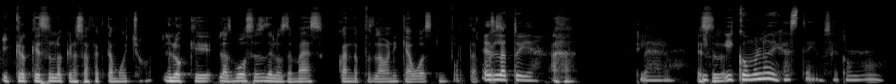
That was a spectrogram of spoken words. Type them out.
Y creo que eso es lo que nos afecta mucho. Lo que las voces de los demás, cuando pues la única voz que importa. es la pues, tuya. Ajá. Claro. ¿Y, cómo lo dejaste? O sea, ¿cómo?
